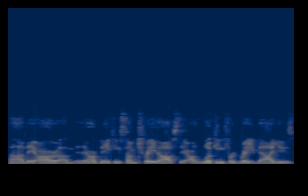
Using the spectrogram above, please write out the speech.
Uh, they are um, they are making some trade-offs. They are looking for great values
